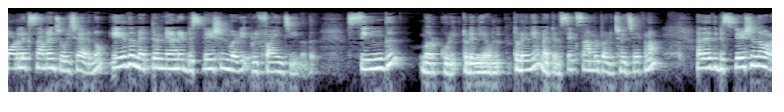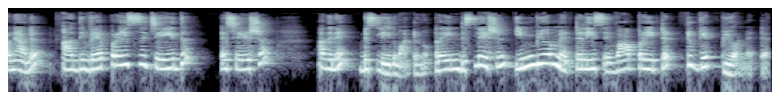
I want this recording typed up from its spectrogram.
മോഡൽ എക്സാമിന് ചോദിച്ചായിരുന്നു ഏത് മെറ്റലിനെയാണ് ഡിസ്ലേഷൻ വഴി റിഫൈൻ ചെയ്യുന്നത്? സിങ്ക് മെർക്കുറി തുടങ്ങിയ തുടങ്ങിയ മെറ്റൽസ് എക്സാമ്പിൾ പഠിച്ചു വെച്ചേക്കണം. അതായത് ഡിസ്ലേഷൻ എന്ന് പറഞ്ഞാൽ ആദ്യം വേപ്പറൈസ് ചെയ്ത് ശേഷം അതിനെ ഡിസ്ലേ ചെയ്ത് മാറ്റുന്നു. അതായത് in distillation impure metal is evaporated to get pure metal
